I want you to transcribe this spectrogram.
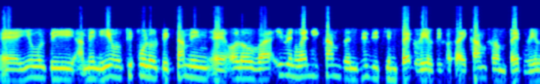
uh, he will be, I mean, he will, people will be coming uh, all over. Even when he comes and visits in Bergville, because I come from Bergville,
